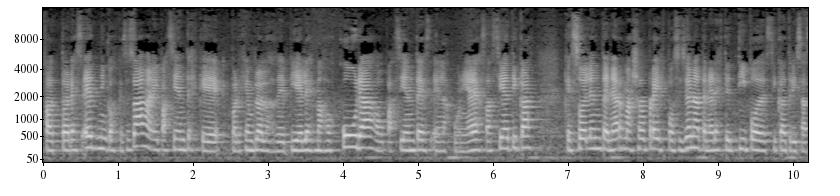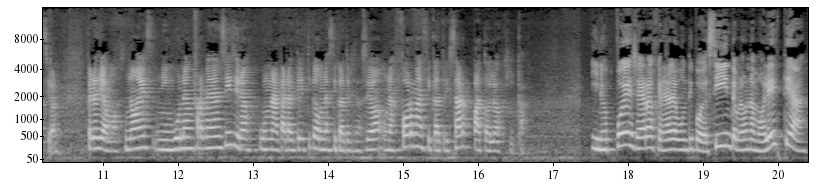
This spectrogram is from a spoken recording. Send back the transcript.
factores étnicos que se saben. Hay pacientes que, por ejemplo, los de pieles más oscuras o pacientes en las comunidades asiáticas que suelen tener mayor predisposición a tener este tipo de cicatrización. Pero digamos, no es ninguna enfermedad en sí, sino es una característica de una cicatrización, una forma de cicatrizar patológica. ¿Y nos puede llegar a generar algún tipo de síntoma, alguna molestia?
